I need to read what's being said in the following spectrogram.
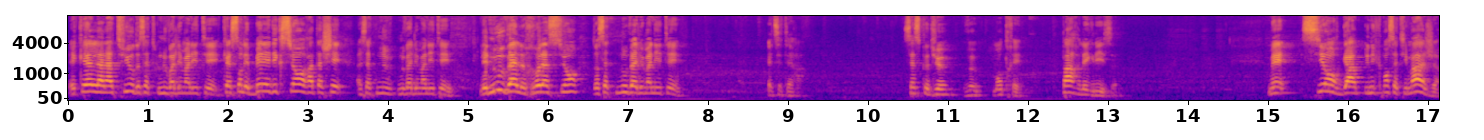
Et quelle est la nature de cette nouvelle humanité? Quelles sont les bénédictions rattachées à cette nouvelle humanité? Les nouvelles relations dans cette nouvelle humanité Etc. C'est ce que Dieu veut montrer par l'Église. Mais si on regarde uniquement cette image,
